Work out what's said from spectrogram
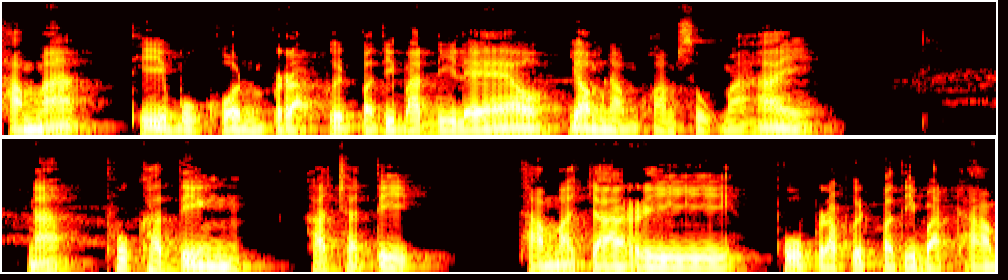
ธรรมะที่บุคคลประพฤติปฏิบัติดีแล้ว ย่อมนำความสุขมาให้ นะทุกขติงคัจฉติ ธรรมจารี ผู้ประพฤติปฏิบัติธรรม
